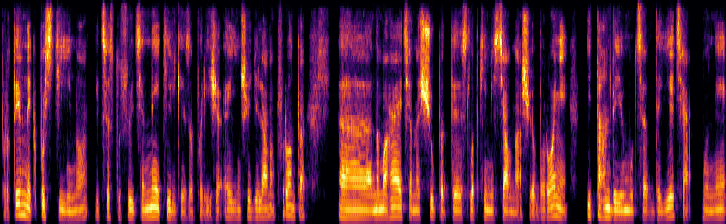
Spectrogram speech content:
Противник постійно, і це стосується не тільки Запоріжжя, а й інших ділянок фронту, е, намагається нащупати слабкі місця в нашій обороні, і там, де йому це вдається, вони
